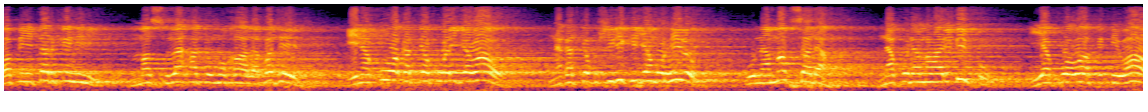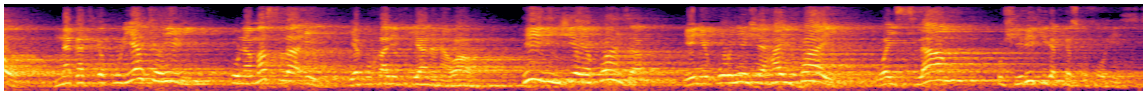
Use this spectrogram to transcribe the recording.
wa fi tarkihi maslahatu mukhalafatihim inakuwa katika kuwaija wao na katika kushiriki jambo hilo kuna mafsada na kuna maharibifu ya kuwawafiki wao na katika kuliacha hili kuna maslahi ya kukhalifiana na wao. Hii ni njia ya kwanza yenye kuonyesha haifai waislamu kushiriki katika sikukuu hizi.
